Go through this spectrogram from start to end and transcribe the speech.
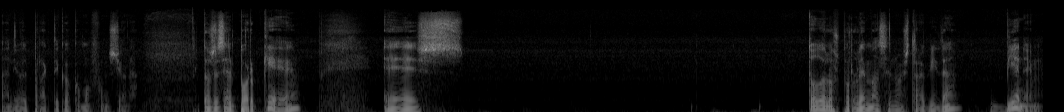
a nivel práctico, cómo funciona. Entonces el por qué es todos los problemas en nuestra vida vienen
